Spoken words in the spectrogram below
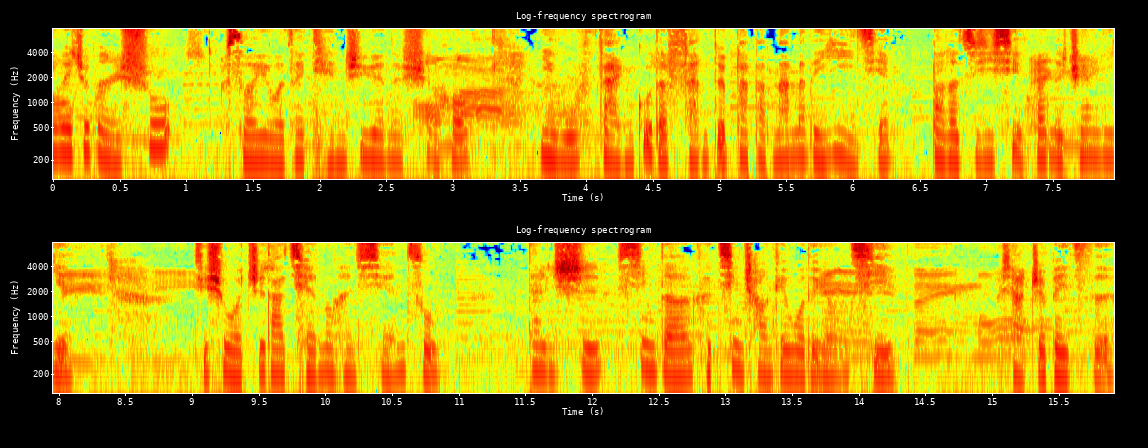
因为这本书，所以我在填志愿的时候，义无反顾的反对爸爸妈妈的意见，报了自己喜欢的专业。即使我知道前路很险阻，但是幸德和庆长给我的勇气，我想这辈子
